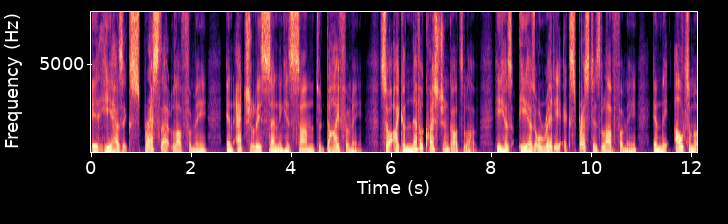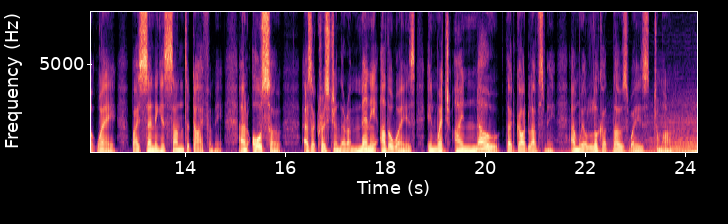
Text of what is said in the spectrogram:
It, he has expressed that love for me in actually sending his son to die for me. So I can never question God's love. He has, he has already expressed his love for me in the ultimate way by sending his son to die for me. And also, as a Christian, there are many other ways in which I know that God loves me, and we'll look at those ways tomorrow.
